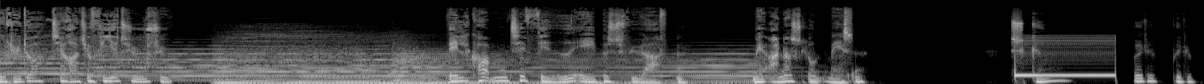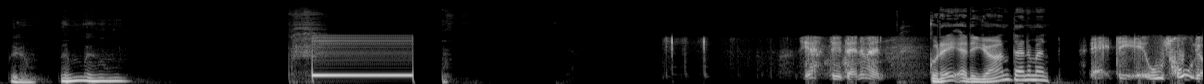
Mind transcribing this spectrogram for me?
Du lytter til Radio 24 /7. Velkommen til Fede Abes Fyraften med Anders Lund Madsen. Skøn. Bidu, bidu, bidu, bum, bum. Ja, det er Dannemann. Goddag, er det Jørgen Dannemann? Ja, det er utrolig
